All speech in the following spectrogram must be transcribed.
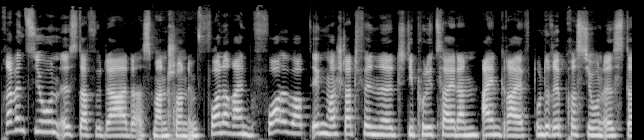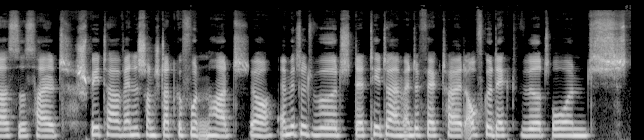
Prävention ist dafür da, dass man schon im Vornherein, bevor überhaupt irgendwas stattfindet, die Polizei dann eingreift. Und Repression ist, dass es halt später, wenn es schon stattgefunden hat, ja, ermittelt wird, der Täter im Endeffekt halt aufgedeckt wird und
